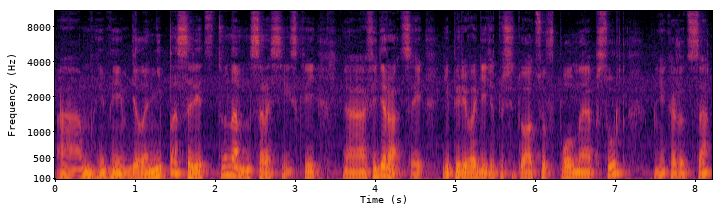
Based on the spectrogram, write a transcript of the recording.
а, мы имеем дело непосредственно с Российской а, Федерацией. И переводить эту ситуацию в полный абсурд, мне кажется,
